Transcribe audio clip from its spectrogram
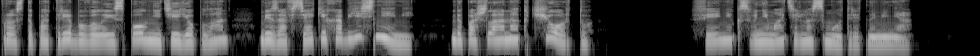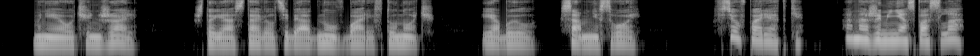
Просто потребовала исполнить ее план безо всяких объяснений. Да пошла она к черту. Феникс внимательно смотрит на меня. «Мне очень жаль, что я оставил тебя одну в баре в ту ночь. Я был сам не свой». Все в порядке», она же меня спасла.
